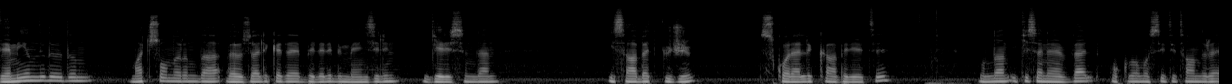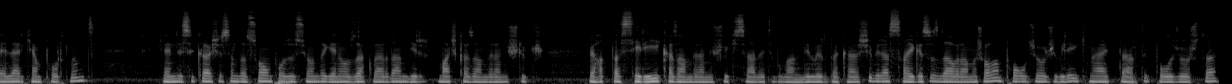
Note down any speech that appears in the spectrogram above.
Damian Lillard'ın maç sonlarında ve özellikle de belirli bir menzilin gerisinden isabet gücü, skorerlik kabiliyeti. Bundan iki sene evvel Oklahoma City Thunder'ı elerken Portland kendisi karşısında son pozisyonda gene uzaklardan bir maç kazandıran üçlük ve hatta seriyi kazandıran üçlük isabeti bulan Lillard'a karşı biraz saygısız davranmış olan Paul George'u bile ikna etti artık. Paul George da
